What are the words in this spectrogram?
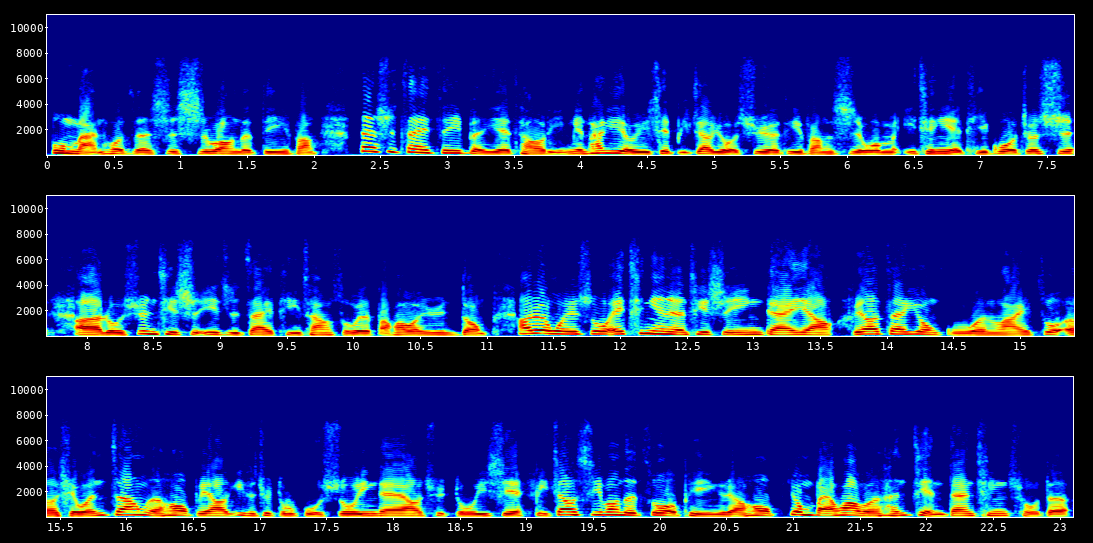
不满或者是失望的地方。但是在这一本野草里面，它也有一些比较有趣的地方是。我们以前也提过，就是呃，鲁迅其实一直在提倡所谓的白话文运动。他认为说，哎，青年人其实应该要不要再用古文来做呃写文章，然后不要一直去读古书，应该要去读一些比较西方的作品，然后用白话文很简单清楚的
